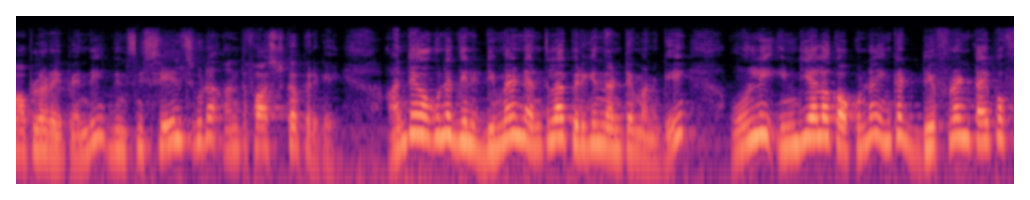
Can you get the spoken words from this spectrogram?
పాపులర్ అయిపోయింది. దీని సేల్స్ కూడా అంత ఫాస్ట్గా పెరిగాయి. అంతేకాకుండా దీని డిమాండ్ ఎంతలా పెరిగిందంటే మనకి ఓన్లీ ఇండియాలో కాకుండా ఇంకా డిఫరెంట్ టైప్ ఆఫ్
